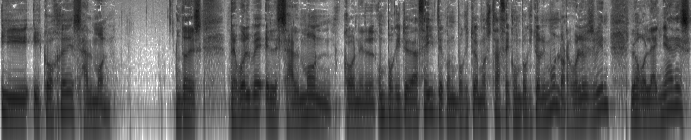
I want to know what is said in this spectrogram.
y coge salmón. Entonces, revuelve el salmón con el- un poquito de aceite, con un poquito de mostaza con un poquito de limón, lo revuelves bien, luego le añades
